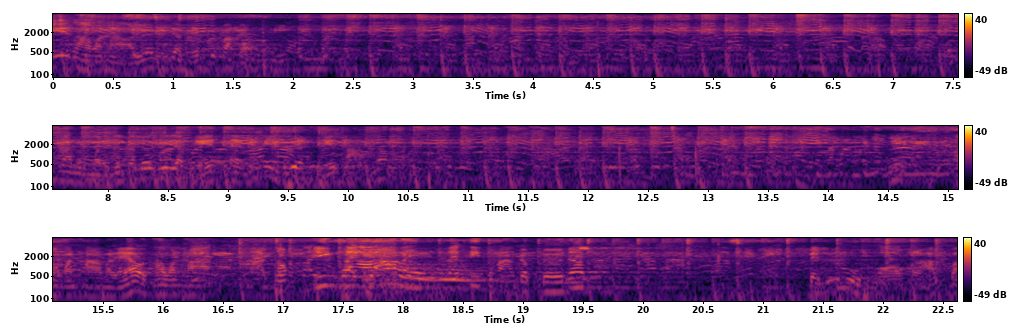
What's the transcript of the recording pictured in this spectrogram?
นี่ทาวันาเรื่องที่จะเพชรขึ้นมาก่อนทางดำเนินนี่ก็เรื่องที่จะเพชรแต่ไม่มีเพื่อนเพชรถามนะนี่ทาวันพามาแล้วทาวันพาหาช่องยิงขวาไปและติดทางกับเดินนะเป็นลูกออกรับไป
